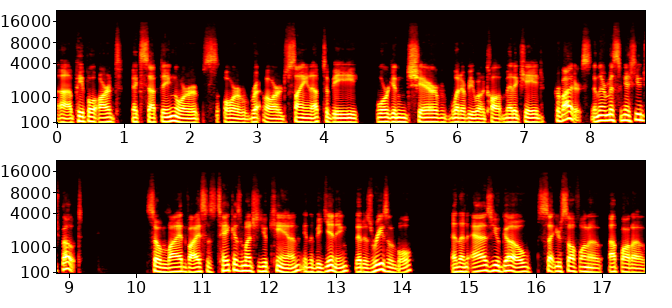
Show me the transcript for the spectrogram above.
uh, people aren't accepting or or or signing up to be organ share, whatever you want to call it, Medicaid providers, and they're missing a huge boat. So my advice is take as much as you can in the beginning that is reasonable, and then as you go, set yourself on a up on a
